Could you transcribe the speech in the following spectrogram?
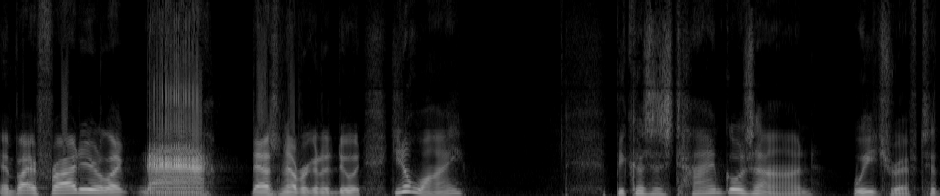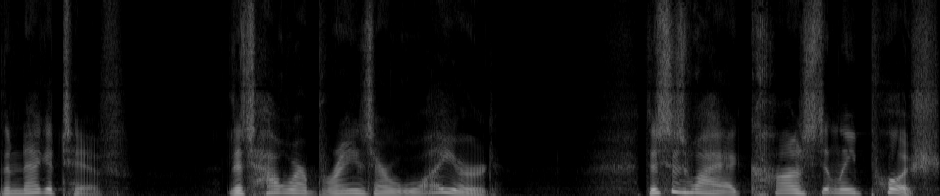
And by Friday, you're like, nah, that's never going to do it. You know why? Because as time goes on, we drift to the negative. That's how our brains are wired. This is why I constantly push.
